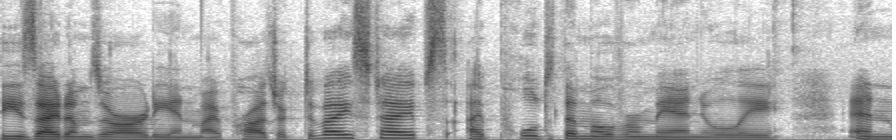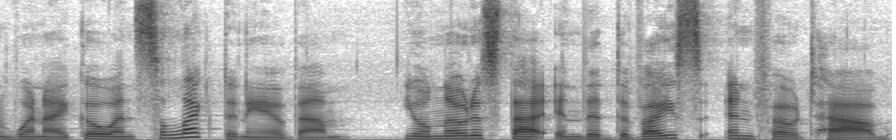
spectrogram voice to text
these items are already in my project device types. I pulled them over manually, and when I go and select any of them, you'll notice that in the Device Info tab,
